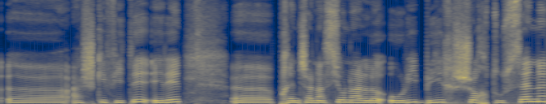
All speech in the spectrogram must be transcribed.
uh, askifite ere uh, prentsa nazional hori bir sortu zen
